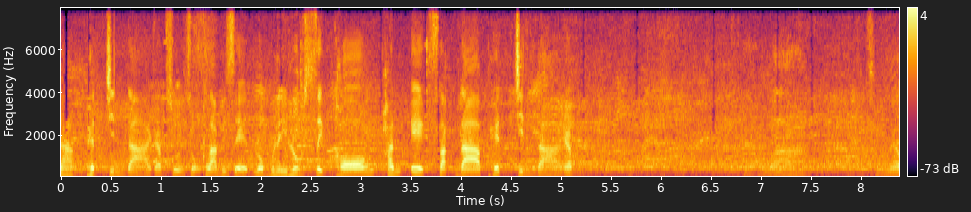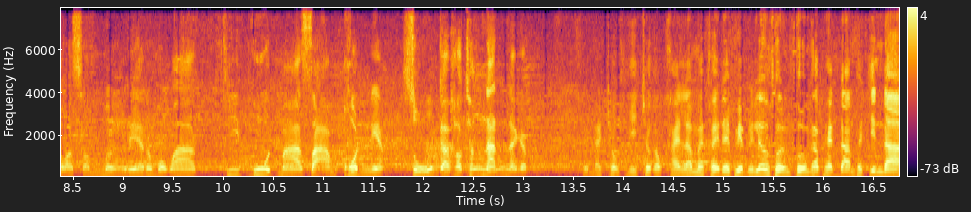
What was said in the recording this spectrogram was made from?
จากเพชรจินดาครับศูนย์สงครามพิเศษลบบุรีลูกศิษย์ของพันเอกศักดาเพชรจินดาครับแต่ว่าถึงแม้ว่าเสมอเนี่ยต้องบอกว่าที่พูดมา 3 คนเนี่ยสูงกับเขาทั้งนั้นนะครับเป็นนักชกที่ชกกับใครแล้วไม่เคยได้เปรียบในเรื่องส่วนสูงครับเพชรดำเพชรจินดา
